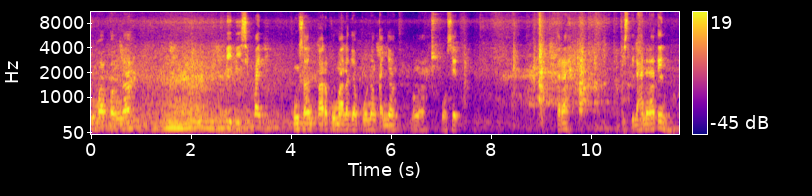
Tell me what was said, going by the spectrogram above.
pumapang na PVC pipe kung saan para pumalagyan po ng kanyang mga faucet. Tara, istilahan na natin.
